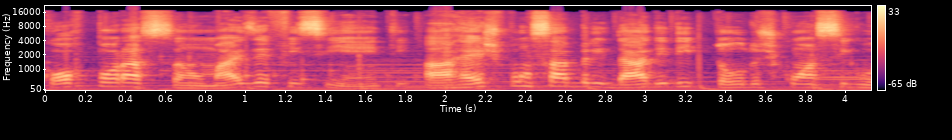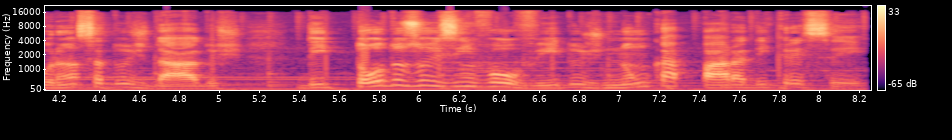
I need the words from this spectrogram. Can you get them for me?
corporação mais eficiente, a responsabilidade de todos com a segurança dos dados de todos os envolvidos nunca para de crescer.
